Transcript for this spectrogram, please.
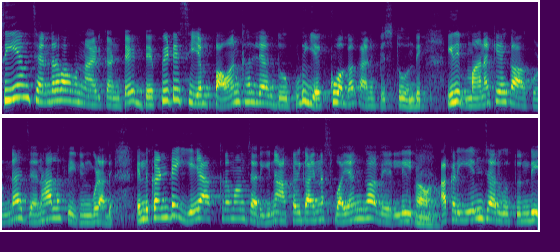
సీఎం చంద్రబాబు నాయుడు కంటే డిప్యూటీ సీఎం పవన్ కళ్యాణ్ దూకుడు ఎక్కువగా కనిపిస్తూ ఉంది. ఇది మనకే కాకుండా జనాల ఫీలింగ్ కూడా అదే. ఎందుకంటే ఏ అక్రమం జరిగినా అక్కడికి ఆయన స్వయంగా వెళ్ళి. అక్కడ ఏం జరుగుతుంది?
